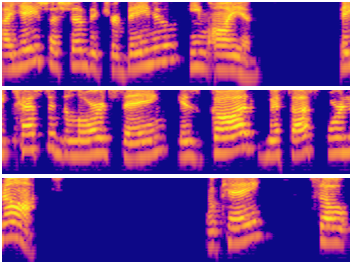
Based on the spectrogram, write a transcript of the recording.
Hayesh Hashem b'kirbenu im ayin. They tested the Lord saying, is God with us or not? Okay. So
